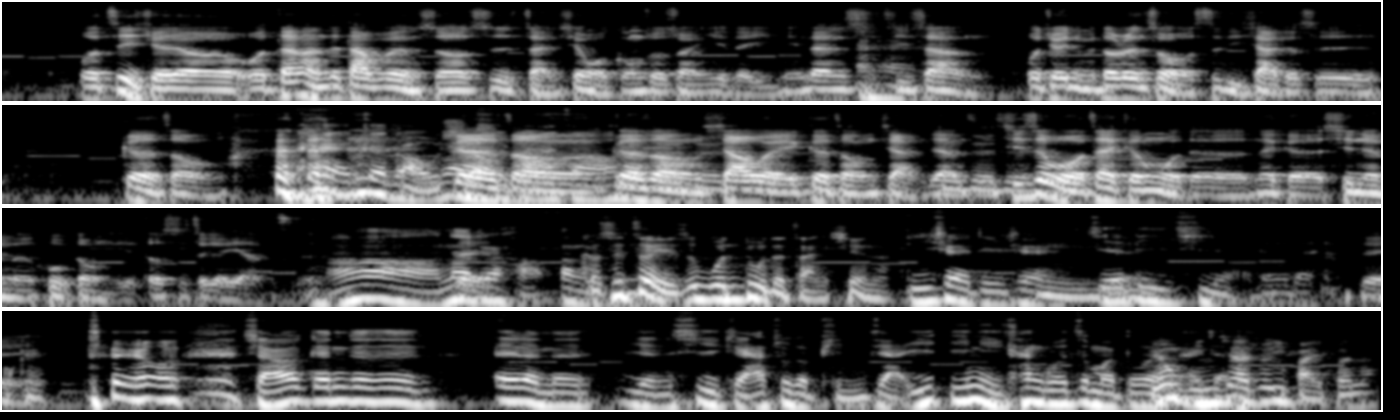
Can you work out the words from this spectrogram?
我自己觉得，我当然在大部分的时候是展现我工作专业的一面，但是实际上，我觉得你们都认识我，私底下就是各种 各种各种各种对对对消维、各种讲这样子。其实我在跟我的那个新人们互动，也都是这个样子。哦，那就好。放心可是这也是温度的展现啊。的确的确嗯接地气嘛，对不对？对 最后想要跟就是 Alan 的演戏给他做个评价，以以你看过这么多人用评价就一百分啊，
